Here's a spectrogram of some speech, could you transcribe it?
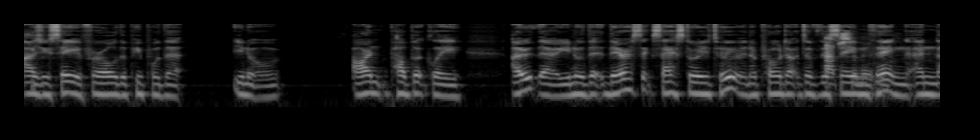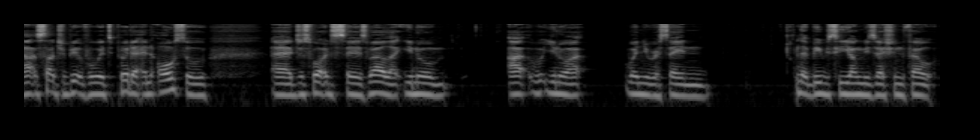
as you say, for all the people that you know aren't publicly out there, you know, that they're a success story too and a product of the Absolutely. same thing. And that's such a beautiful way to put it. And also, uh, just wanted to say as well, like, you know, I, you know, I, when you were saying that BBC Young Musician felt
